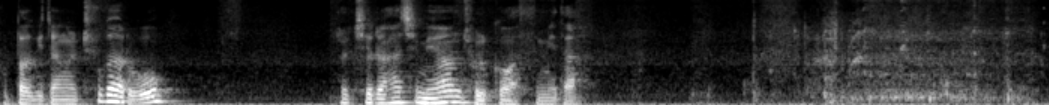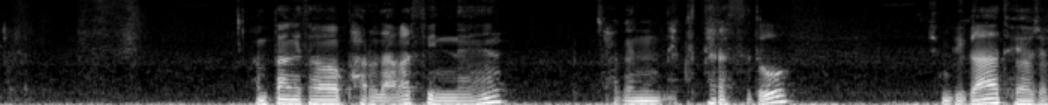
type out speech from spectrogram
붙박이장을 추가로 설치를 하시면 좋을 것 같습니다. 안방에서 바로 나갈 수 있는 작은 데크 테라스도 준비가 되어져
